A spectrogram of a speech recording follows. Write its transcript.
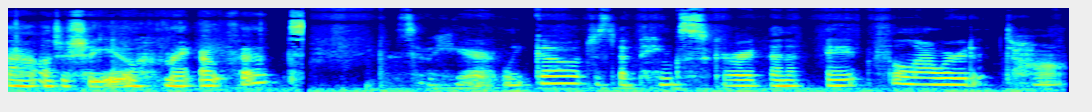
Uh, I'll just show you my outfit. So here we go, just a pink skirt and a flowered top.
